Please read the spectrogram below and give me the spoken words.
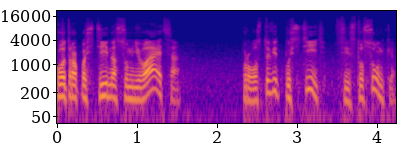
котра постійно сумнівається, просто відпустіть ці стосунки.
